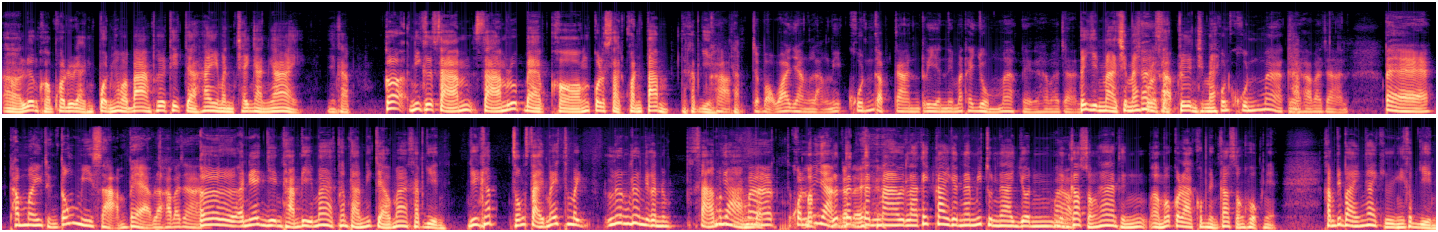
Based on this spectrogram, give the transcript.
เอ่อเรื่องของพอดูแลปนเข้ามาบ้างเพื่อที่จะให้มันใช้งานง่ายนะครับ ก็นี่คือ3 3รูปแบบของกลศาสตร์ควอนตัมนะครับยินครับครับจะบอกว่าอย่างหลังนี้คุ้นกับการเรียนในมัธยมมากเลยนะครับอาจารย์ได้ยินมาใช่ไหมใช่กลศาสตร์คลื่นใช่ไหมคุ้นๆมากเลยครับอาจารย์ แต่ทำไมถึงต้องมี 3 แบบล่ะครับอาจารย์เอออันเนี้ยยินถามดีมากคำถามนี้แจ๋วมากครับยิน ยินครับสงสัยไหมทำไมเรื่องเรื่องเดียวกันสามมันอย่างมาแบบคนละอย่างกันเลยแบบดันมาเวลาใกล้ๆกันนะมิถุนายนครับ1925 ถึงเอ่อมกราคม 1926 เนี่ยคำอธิบายง่ายคืออย่างนี้ครับยิน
